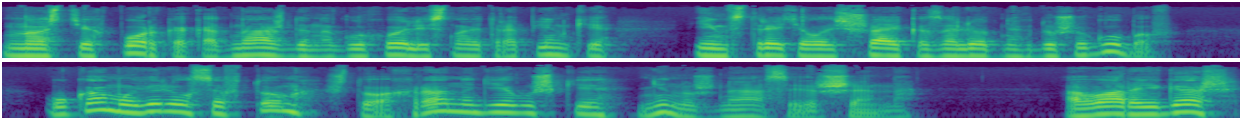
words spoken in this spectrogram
но с тех пор, как однажды на глухой лесной тропинке им встретилась шайка залетных душегубов, Укам уверился в том, что охрана девушки не нужна совершенно. Авара и Гаш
